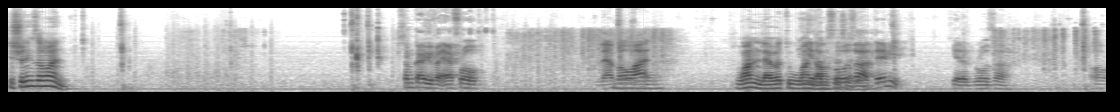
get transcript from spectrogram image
He's shooting someone. Some guy with an afro. Level what? One level two, one he had a downstairs. Groza, damn it. He had a Groza. Oh,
